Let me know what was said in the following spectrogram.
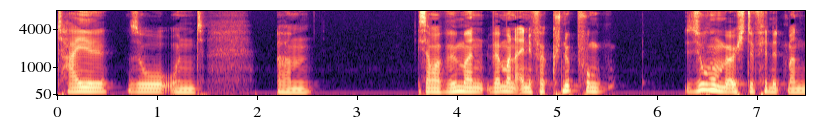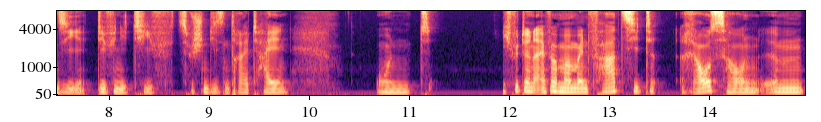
Teil so und ähm, ich sag mal, will man, wenn man eine Verknüpfung suchen möchte, findet man sie definitiv zwischen diesen drei Teilen. Und ich würde dann einfach mal mein Fazit raushauen. Ähm,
